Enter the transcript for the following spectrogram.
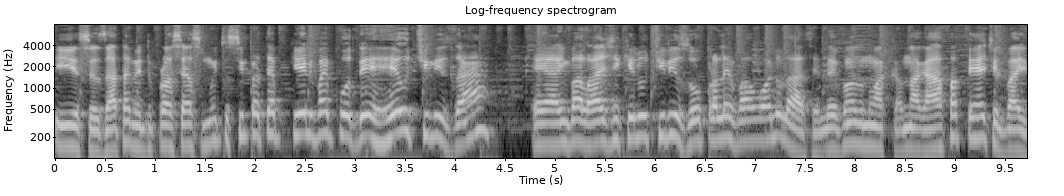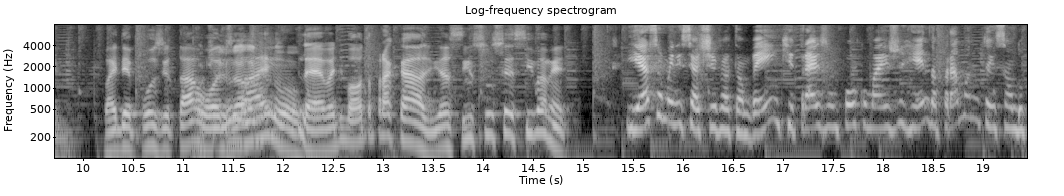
Isso, exatamente. Um processo muito simples, até porque ele vai poder reutilizar é, a embalagem que ele utilizou para levar o óleo lá. Ele levando numa, numa garrafa PET, ele vai, vai depositar o óleo lá de e novo. leva de volta para casa, e assim sucessivamente. E essa é uma iniciativa também que traz um pouco mais de renda para a manutenção do,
